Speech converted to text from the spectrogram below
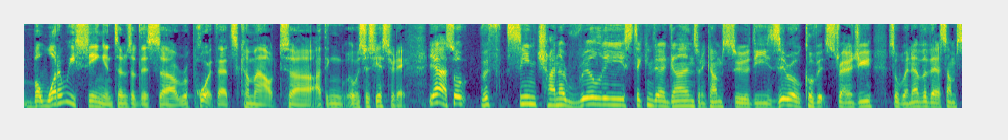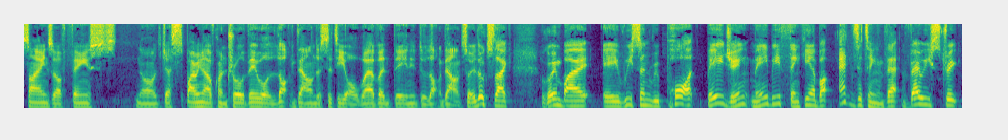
But what are we seeing in terms of this uh, report that's come out? Uh, I think it was just yesterday. Yeah, so we've seen China really sticking their guns when it comes to the zero COVID strategy. So whenever there's some signs of things you know, just spiraling out of control, they will lock down the city or wherever they need to lock down. So it looks like, going by a recent report, Beijing may be thinking about exiting that very strict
